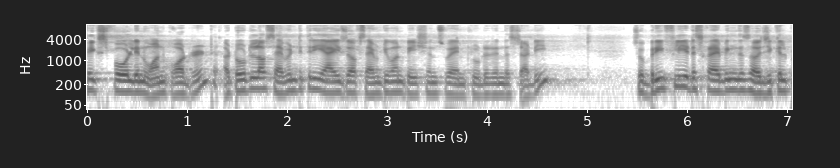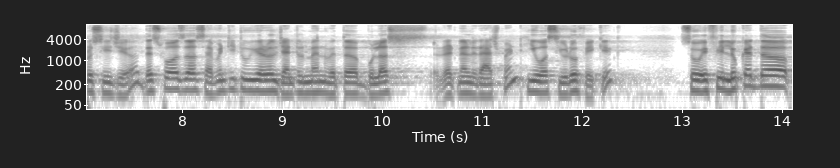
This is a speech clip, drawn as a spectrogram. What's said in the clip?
fixed fold in one quadrant. A total of 73 eyes of 71 patients were included in the study. So briefly describing the surgical procedure, this was a 72-year-old gentleman with a bullous retinal detachment. He was pseudophakic. So if we look at the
